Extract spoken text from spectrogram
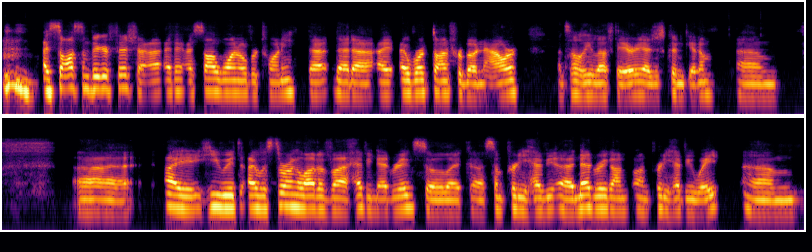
i saw some bigger fish. I, I think i saw one over 20 that that uh, I, I worked on for about an hour until he left the area. I just couldn't get him. Um, uh, I he would I was throwing a lot of uh, heavy Ned rigs, so like uh, some pretty heavy uh, Ned rig on, on pretty heavy weight um,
